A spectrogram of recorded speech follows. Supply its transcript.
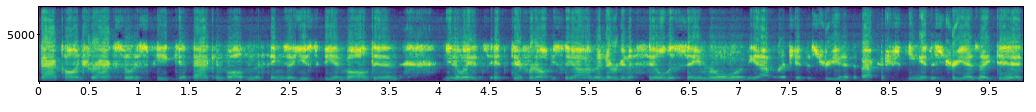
back on track, so to speak, get back involved in the things I used to be involved in. You know, it's it's different. Obviously, I'm never going to fill the same role in the avalanche industry and in the backcountry skiing industry as I did,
